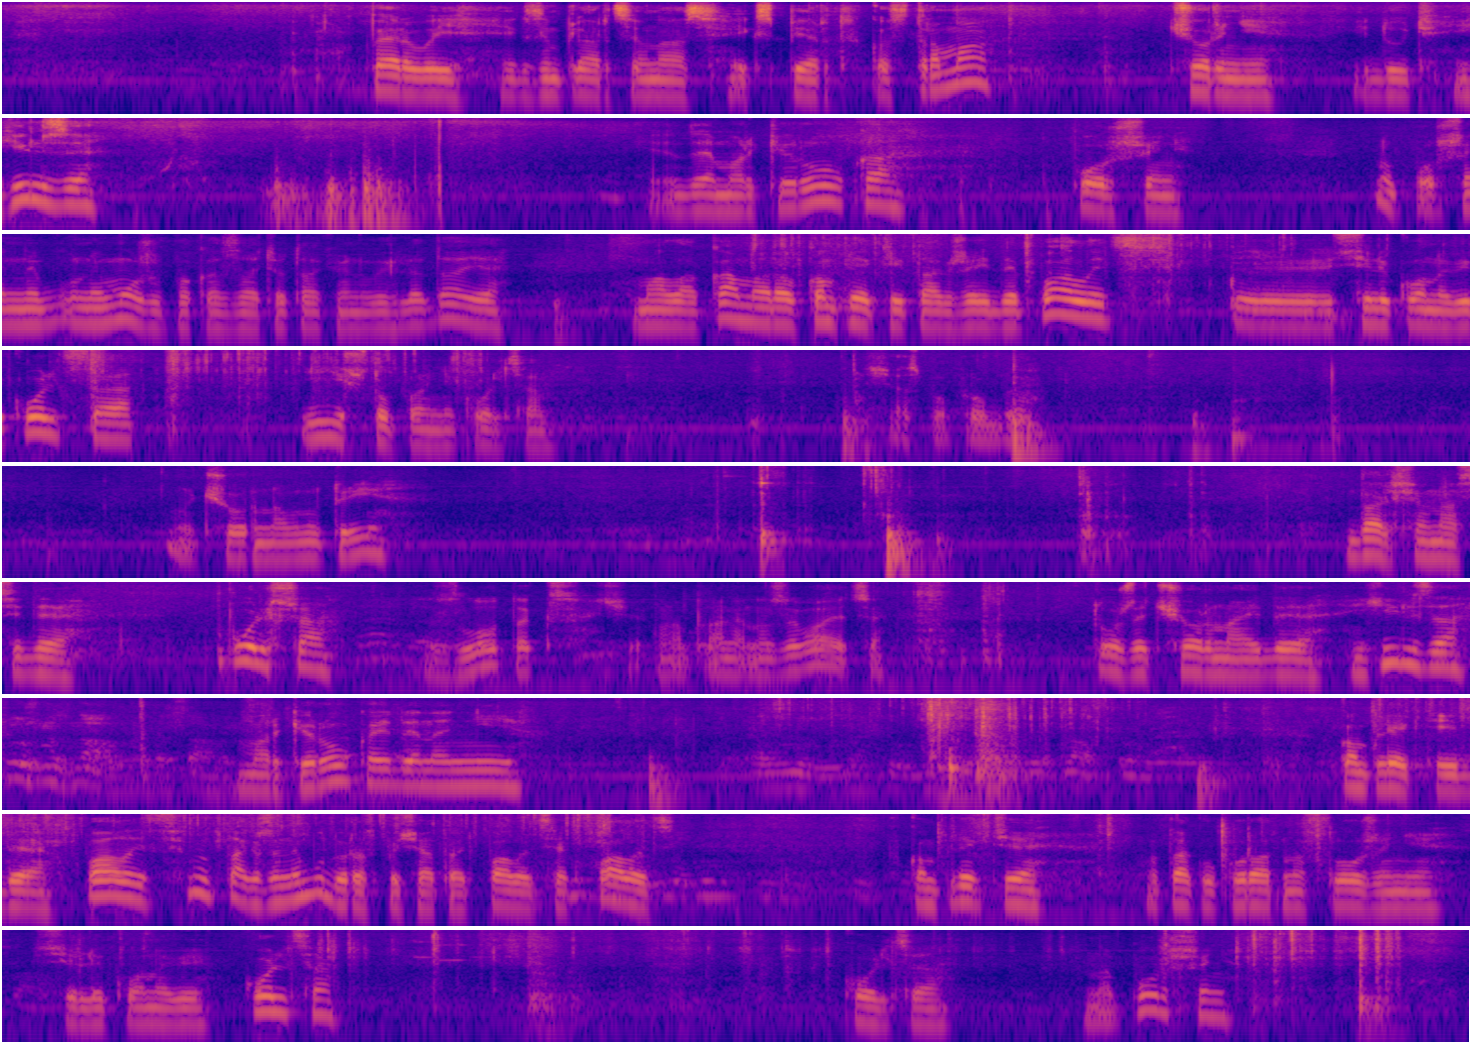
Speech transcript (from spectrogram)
Перший екземпляр це у нас експерт Кострома. Чорні йдуть гільзи. Йде маркировка. Поршень. Ну, поршень не, не можу показати, отак він виглядає. Мала камера. В комплекті також йде палець, е, силиконові кольця і штопорні кольця. Зараз спробую. Ну, чорна внутрі. Далі у нас йде Польща, Злотекс, чи як вона правильно називається. Теж чорна йде гільза. Маркировка йде на ній. В комплекті йде палець. Ну також не буду розпечатувати палець як палець. В комплекті отак акуратно сложені силиконові кольця. Кольця на поршень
